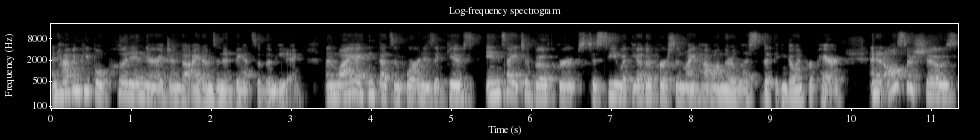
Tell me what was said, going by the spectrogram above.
and having people put in their agenda items in advance of the meeting. And why I think that's important is it gives insight to both groups to see what the other person might have on their list that they can go in prepared. And it also shows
